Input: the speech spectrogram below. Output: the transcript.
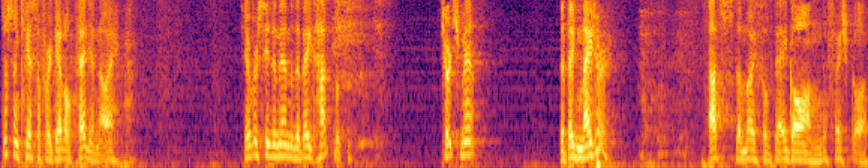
Just in case I forget, I'll tell you now. Did you ever see the men with the big hat? Churchmen? The big mitre? That's the mouth of Dagon, the fish god.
